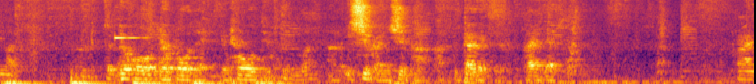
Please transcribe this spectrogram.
今旅行旅行で旅行って言って1週間2週間か1か月帰りた。い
